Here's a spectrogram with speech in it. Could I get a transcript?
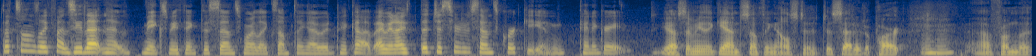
That sounds like fun. See, that makes me think this sounds more like something I would pick up. I mean, I, that just sort of sounds quirky and kind of great. Yes, I mean, again, something else to, to set it apart mm-hmm. uh, from the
